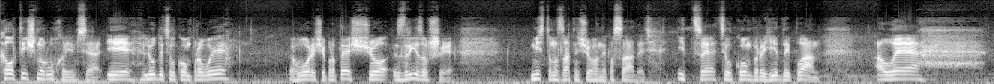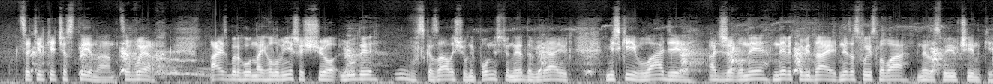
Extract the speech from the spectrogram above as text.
хаотично рухаємося, і люди цілком прави, говорячи про те, що зрізавши місто назад нічого не посадить. І це цілком вирогідний план. Але це тільки частина, це верх айсбергу. Найголовніше, що люди сказали, що вони повністю не довіряють міській владі, адже вони не відповідають ні за свої слова, ні за свої вчинки.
